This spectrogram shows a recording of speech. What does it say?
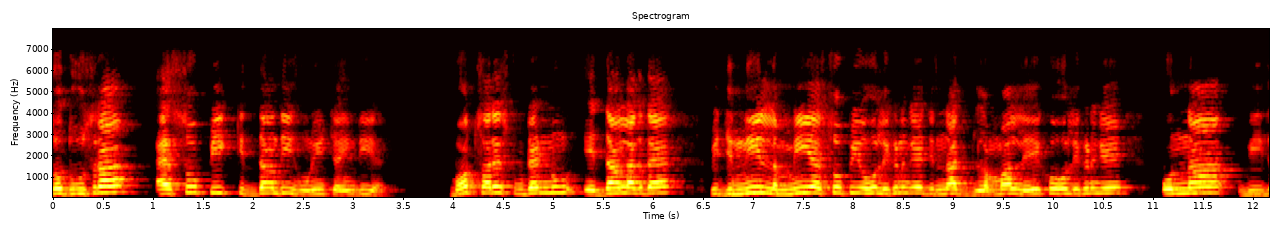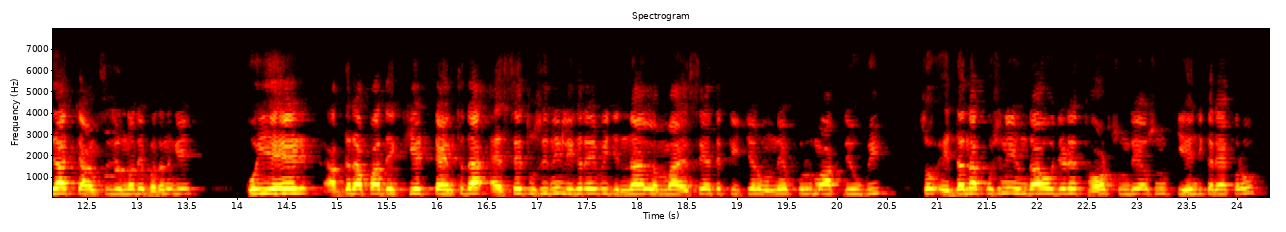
ਸੋ ਦੂਸਰਾ ਐਸਓਪੀ ਕਿੱਦਾਂ ਦੀ ਹੋਣੀ ਚਾਹੀਦੀ ਹੈ? ਬਹੁਤ ਸਾਰੇ ਸਟੂਡੈਂਟ ਨੂੰ ਇਦਾਂ ਲੱਗਦਾ ਹੈ ਵੀ ਜਿੰਨੀ ਲੰਮੀ ਐਸਓਪੀ ਉਹ ਲਿਖਣਗੇ, ਜਿੰਨਾ ਲੰਮਾ ਲੇਖ ਉਹ ਲਿਖਣਗੇ ਉਹਨਾਂ ਵੀਜ਼ਾ ਚਾਂਸਸ ਉਹਨਾਂ ਦੇ ਵਧਣਗੇ। ਕੋਈ ਇਹ ਅਗਰ ਆਪਾਂ ਦੇਖੀਏ 10th ਦਾ ਐਸੇ ਤੁਸੀਂ ਨਹੀਂ ਲਿਖ ਰਹੇ ਵੀ ਜਿੰਨਾ ਲੰਮਾ ਐਸੇ ਹੈ ਤੇ ਟੀਚਰ ਉਹਨੇ ਫੁੱਲ ਮਾਰਕ ਦੇਊਗੀ। ਸੋ ਇਦਾਂ ਦਾ ਕੁਝ ਨਹੀਂ ਹੁੰਦਾ, ਉਹ ਜਿਹੜੇ ਥਾਟਸ ਹੁੰਦੇ ਆ ਉਸ ਨੂੰ ਚੇਂਜ ਕਰਿਆ ਕਰੋ।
